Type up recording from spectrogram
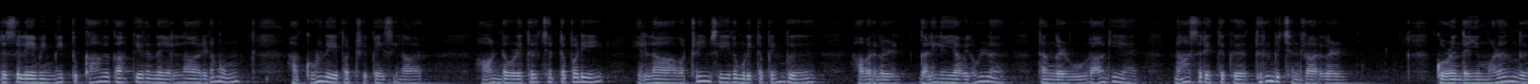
எருசலேமின் மீட்புக்காக காத்திருந்த எல்லாரிடமும் அக்குழந்தையை பற்றி பேசினார். ஆண்டவருடைய திருச்சட்டப்படி எல்லாவற்றையும் செய்து முடித்த பின்பு அவர்கள் கலிலேயாவில் உள்ள தங்கள் ஊராகிய நாசரித்துக்கு திரும்பிச் சென்றார்கள். குழந்தையும் வளர்ந்து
